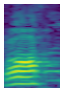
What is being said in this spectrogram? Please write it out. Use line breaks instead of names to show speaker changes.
Well,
